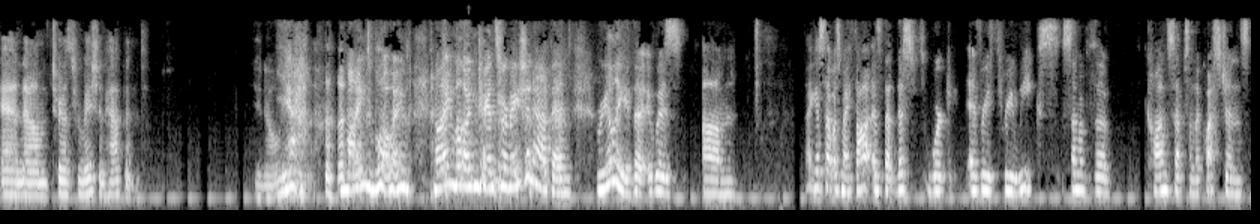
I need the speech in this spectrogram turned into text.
And um, transformation happened. You know? Yeah. mind blowing, mind blowing transformation happened. Really, that it was. Um, I guess that was my thought is that this work every three weeks. Some of the concepts and the questions,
